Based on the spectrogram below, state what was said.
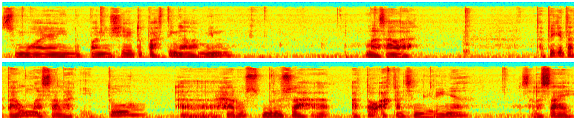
Semua yang hidup manusia itu pasti ngalamin masalah. Tapi kita tahu masalah itu uh, harus berusaha atau akan sendirinya selesai.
